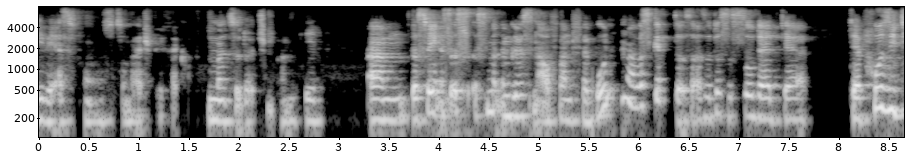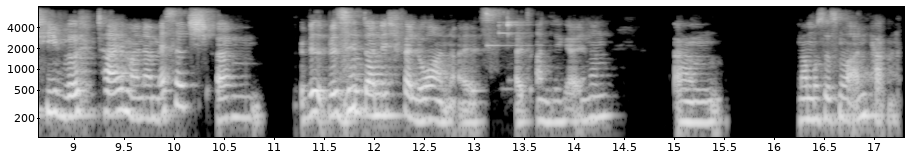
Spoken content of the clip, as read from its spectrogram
DWS-Fonds zum Beispiel verkauft, man zur Deutschen Bank geht. Ähm, deswegen ist es ist mit einem gewissen Aufwand verbunden, aber es gibt es. Also das ist so der, der, der positive Teil meiner Message. Ähm, wir, wir sind da nicht verloren als, als AnlegerInnen. Ähm, man muss es nur anpacken.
